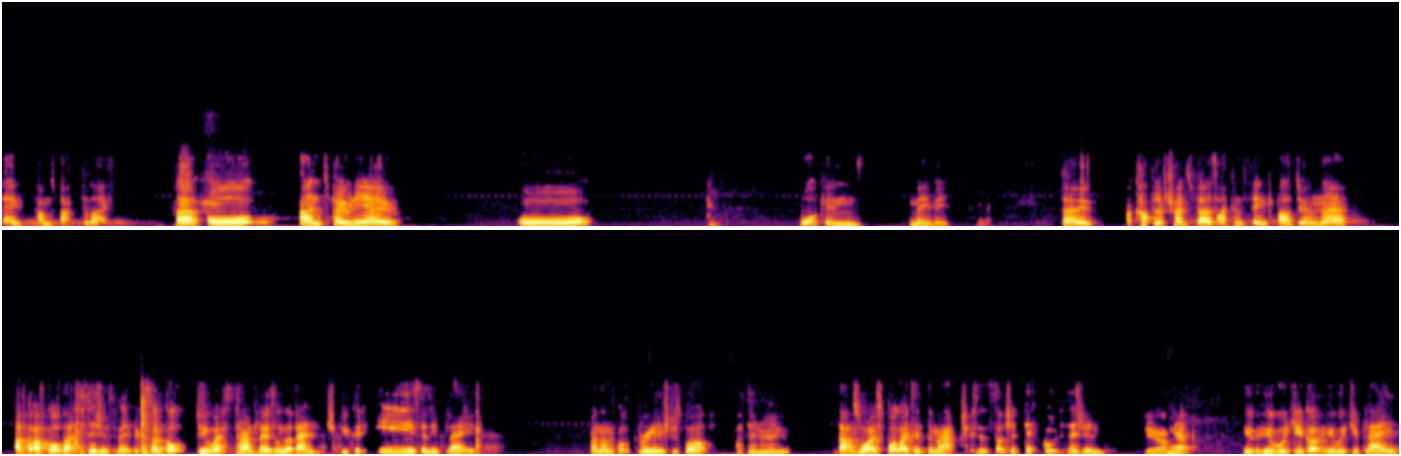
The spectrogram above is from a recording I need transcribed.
leg comes back to life, uh, or Antonio, or Watkins, maybe. So a couple of transfers I can think about doing there. I've got, I've got that decision to make because I've got two West Ham players on the bench who could easily play, and I've got Grealish as well. I don't know. That's why I spotlighted the match because it's such a difficult decision. Yeah. Yep. Who who would you go? Who would you play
